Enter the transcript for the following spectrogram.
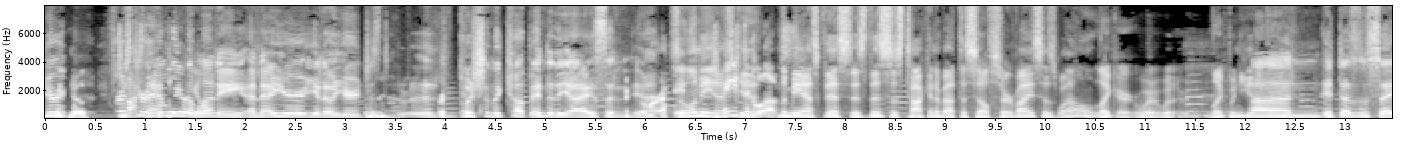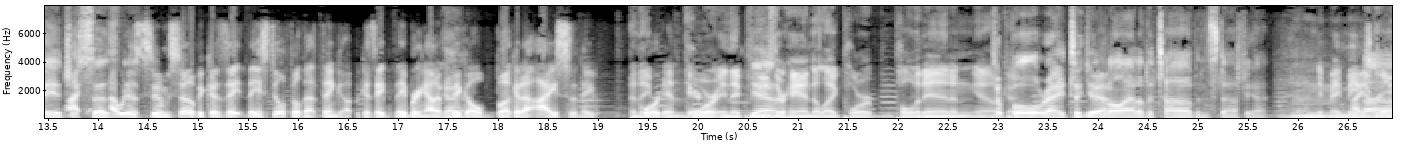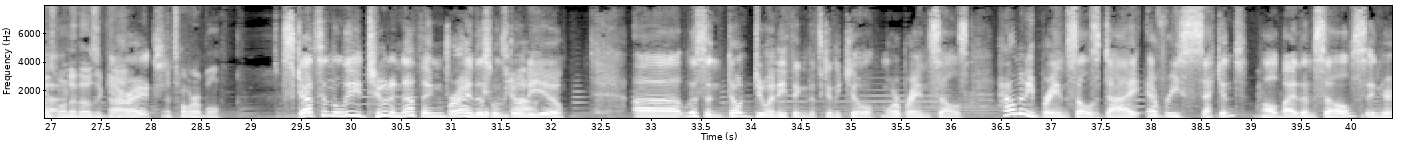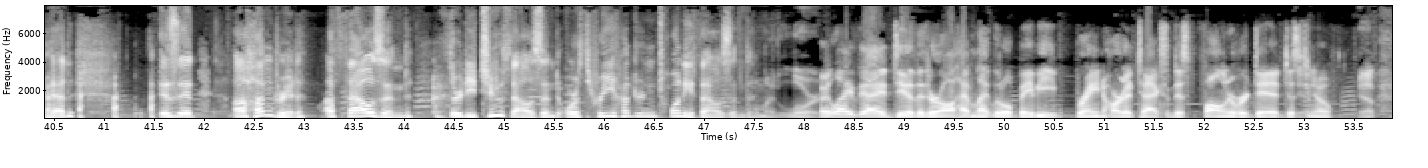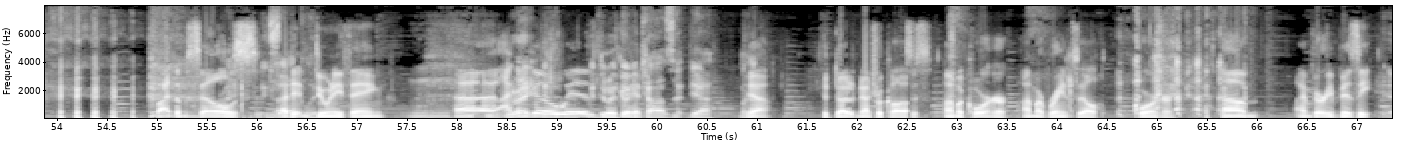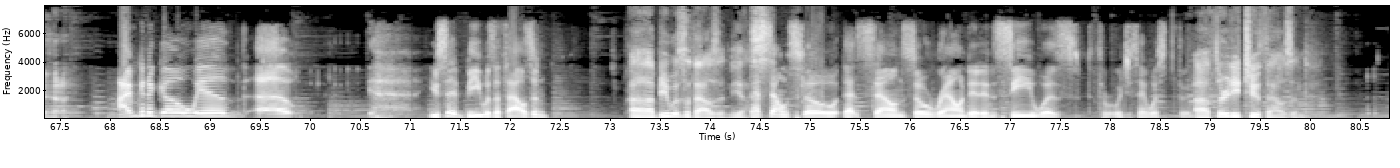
You're- you know, First, you're toxic handling the money, and now you're, you know, you're just uh, pushing the cup into the ice, and yeah. Right. So let me Change ask the you let me ask this is this is talking about the self service as well? Like or, what, what like when you get a Uh, it doesn't say. It just I, says. I would that- assume so because they, they still fill that thing up because they, they bring out a Yeah. big old bucket of ice and they and they pour it in there. and they Yeah. use their hand to like pour pull it in and yeah, to okay. pull right to get Yeah. it all out of the tub and stuff. Yeah. I may may never Uh, use one of those again. all right. That's horrible. Scott's in the lead, two to nothing. Brian, this Good one's going to you. Uh, listen, don't do anything that's going to kill more brain cells. How many brain cells die every second, all by themselves in your head? Is it a hundred, a thousand, thirty-two thousand, or three hundred and twenty thousand? Oh my lord. I like the idea that they're all having like little baby brain heart attacks and just falling over dead, just, you know, Yep. by themselves. Right, I didn't do anything. Mhm. Uh, I'm Right, going to go with. do it Go to ahead. cause it. Yeah. Yeah. It died of natural causes. I'm a coroner. I'm a brain cell coroner. um, I'm very busy. Yeah. I'm going to go with. Uh, you said B was a thousand. Uh, B was a thousand. Yes. That sounds so. That sounds so rounded. And C was. Th- would you say was? Th- uh, thirty-two thousand.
